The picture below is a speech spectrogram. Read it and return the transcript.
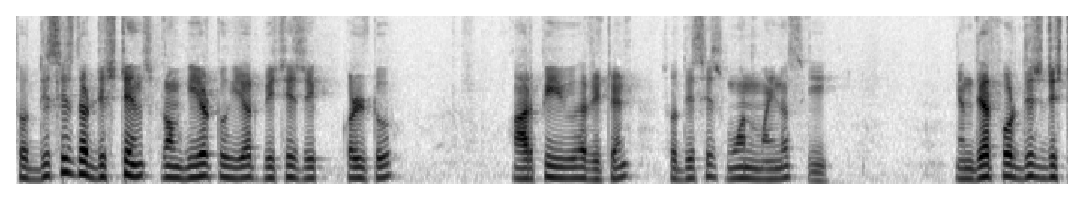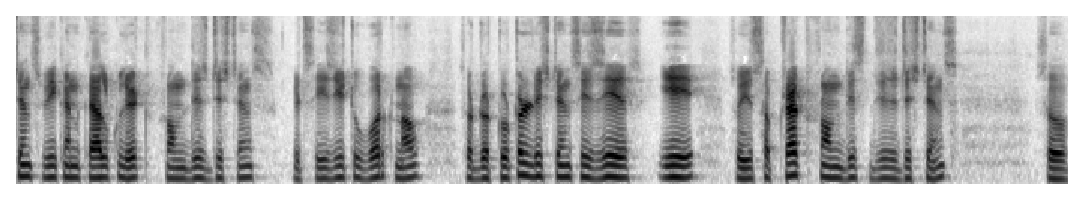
So, this is the distance from here to here which is equal to R p you have written. So, this is 1 minus E and therefore, this distance we can calculate from this distance it is easy to work now. So, the total distance is a, a. So, you subtract from this this distance. So,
